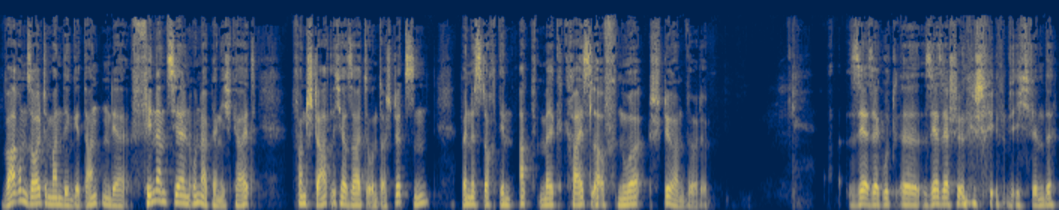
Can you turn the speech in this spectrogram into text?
Warum sollte man den Gedanken der finanziellen Unabhängigkeit von staatlicher Seite unterstützen, wenn es doch den Abmelkkreislauf nur stören würde? Sehr, sehr gut, äh, sehr, sehr schön geschrieben, wie ich finde.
